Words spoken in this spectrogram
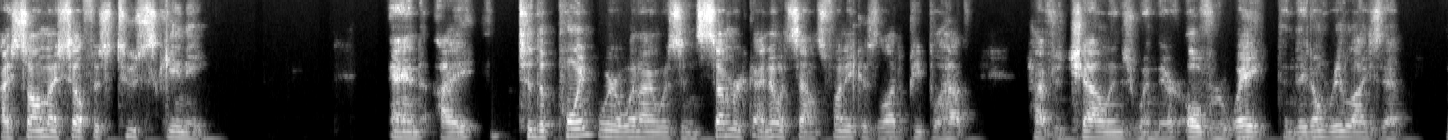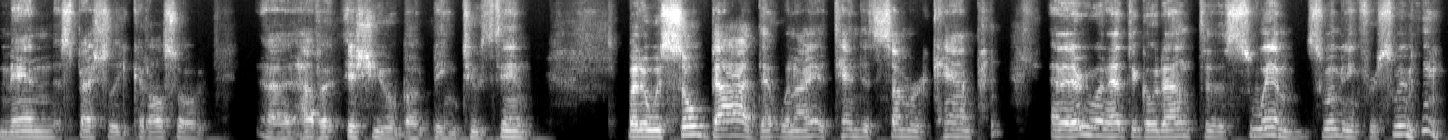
I saw myself as too skinny. And I to the point where when I was in summer, I know it sounds funny because a lot of people have have a challenge when they're overweight and they don't realize that men especially could also uh, have an issue about being too thin. But it was so bad that when I attended summer camp and everyone had to go down to the swim, swimming for swimming,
